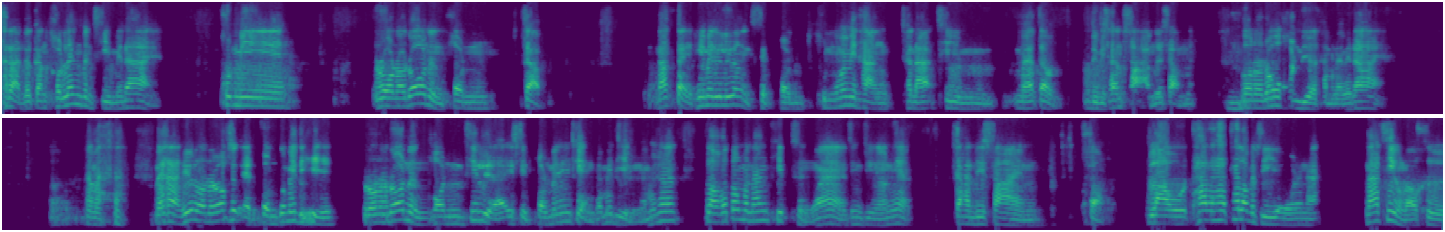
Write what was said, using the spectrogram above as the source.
ขนาดเดียวกันเขาเล่นเป็นทีมไม่ได้ คุณมีโรนัลโดหนึ่งคนกับนักเตะที่ไม่ได้เรื่องอีกสิบคน คุณก็ไม่มีทางชนะทีมแม้แต่ดิวิชั่นสามด้วยซ้ำโรนัลโดคนเดียวทำอะไรไม่ได้ใช่ไหมในขณะที่โรนัลโดสิบเอ็ดคนก็ไม่ดี โรนัลโดหนึ่งคนที่เหลืออีกสิบคนไม่ได้เก่งก็ไม่ดีเหมือนกันเพราะฉะนั้นเราก็ต้องมานั่งคิดถึงว่าจริง ๆ แล้วเนี่ย การดีไซน์ของเราถ้าถ้าถ้าเราเป็นซีอีโอแล้วนะหน้าที่ของเราคือ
